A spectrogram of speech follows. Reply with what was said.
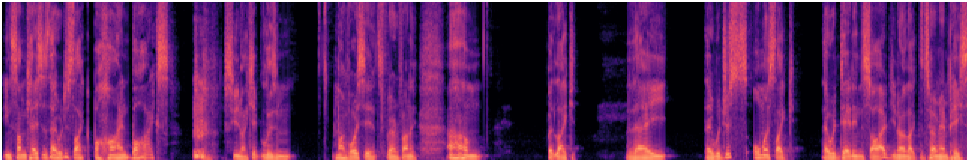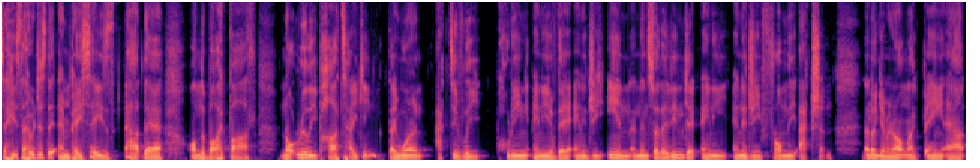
In some cases, they were just like behind bikes. Excuse me, I keep losing my voice here. It's very funny. Um, but like they they were just almost like they were dead inside, you know, like the term NPCs. They were just the NPCs out there on the bike path, not really partaking. They weren't actively putting any of their energy in. And then so they didn't get any energy from the action. Now, don't get me wrong, like being out,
